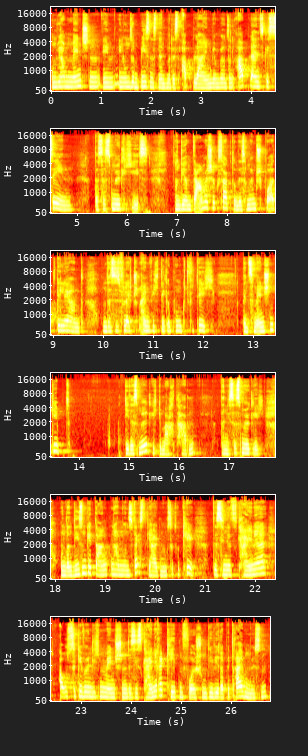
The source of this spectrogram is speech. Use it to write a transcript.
und wir haben Menschen in, in unserem Business, nennt man das Upline, wir haben bei unseren Uplines gesehen, dass das möglich ist. Und wir haben damals schon gesagt, und das haben wir im Sport gelernt, und das ist vielleicht schon ein wichtiger Punkt für dich, wenn es Menschen gibt, die das möglich gemacht haben, dann ist es möglich. Und an diesem Gedanken haben wir uns festgehalten und gesagt, okay, das sind jetzt keine außergewöhnlichen Menschen, das ist keine Raketenforschung, die wir da betreiben müssen,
